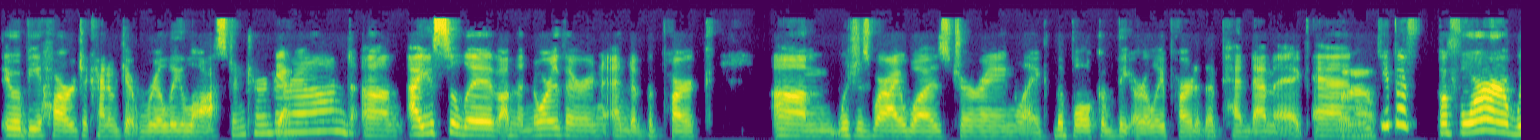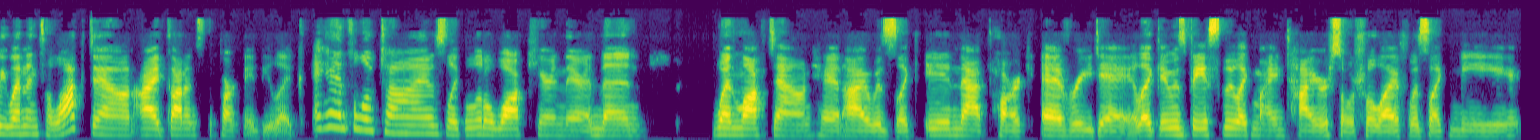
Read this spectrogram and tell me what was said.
it would be hard to kind of get really lost and turned yeah. around. Um, I used to live on the northern end of the park, um, which is where I was during like the bulk of the early part of the pandemic. And wow. before we went into lockdown, I had gone into the park maybe like a handful of times, like a little walk here and there. And then when lockdown hit, I was like in that park every day. Like it was basically like my entire social life was like me,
